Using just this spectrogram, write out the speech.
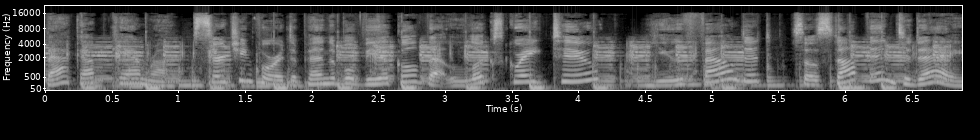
backup camera. Searching for a dependable vehicle that looks great too? You found it, so stop in today.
